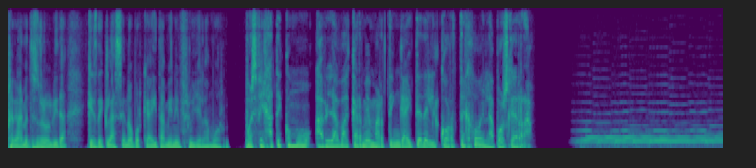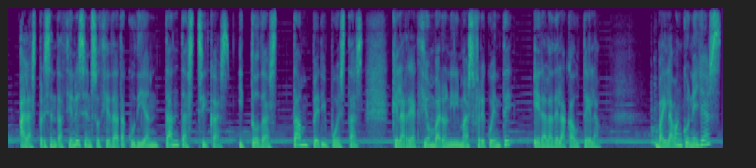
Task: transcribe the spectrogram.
generalmente se nos olvida, que es de clase, ¿no? Porque ahí también influye el amor. Pues fíjate cómo hablaba Carmen Martín Gaite del cortejo en la posguerra. A las presentaciones en sociedad acudían tantas chicas y todas tan peripuestas que la reacción varonil más frecuente era la de la cautela. Bailaban con ellas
